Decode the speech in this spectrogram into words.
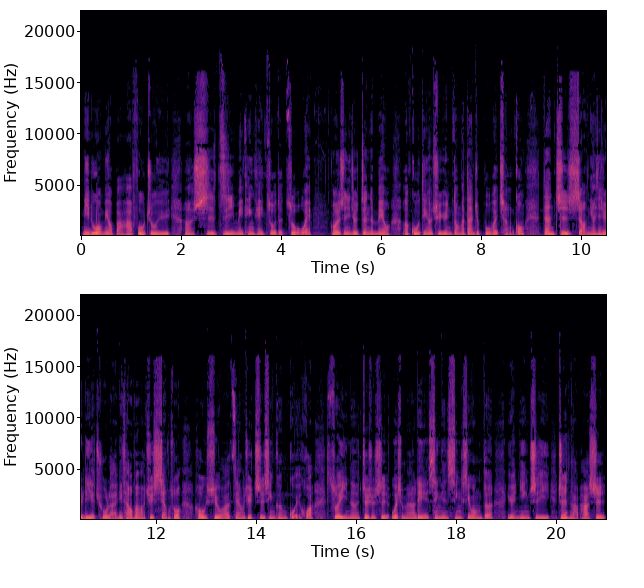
你如果没有把它付诸于呃实际每天可以做的作为。或者是你就真的没有呃固定的去运动，那当然就不会成功。但至少你要先去列出来，你才有办法去想说后续我要怎样去执行跟规划。所以呢，这就是为什么要列新年新希望的原因之一，就是哪怕是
